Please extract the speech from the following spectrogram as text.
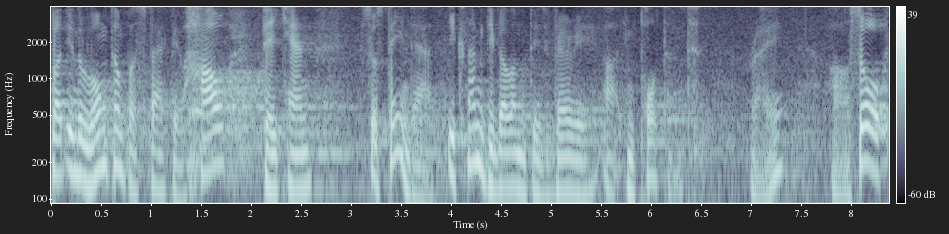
But in the long-term perspective, how they can sustain that, economic development is very uh, important, right? Uh, so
